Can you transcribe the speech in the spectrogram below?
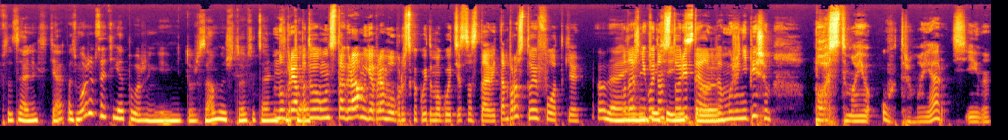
в социальных сетях. Возможно, кстати, я тоже не, не то же самое, что в социальных ну, сетях. Ну, прям по твоему инстаграму я прям образ какой-то могу тебе составить. Там просто твои фотки. Ну, да, ну даже никакой там сторителлинг. Мы же не пишем Пост мое утро, моя рутина.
